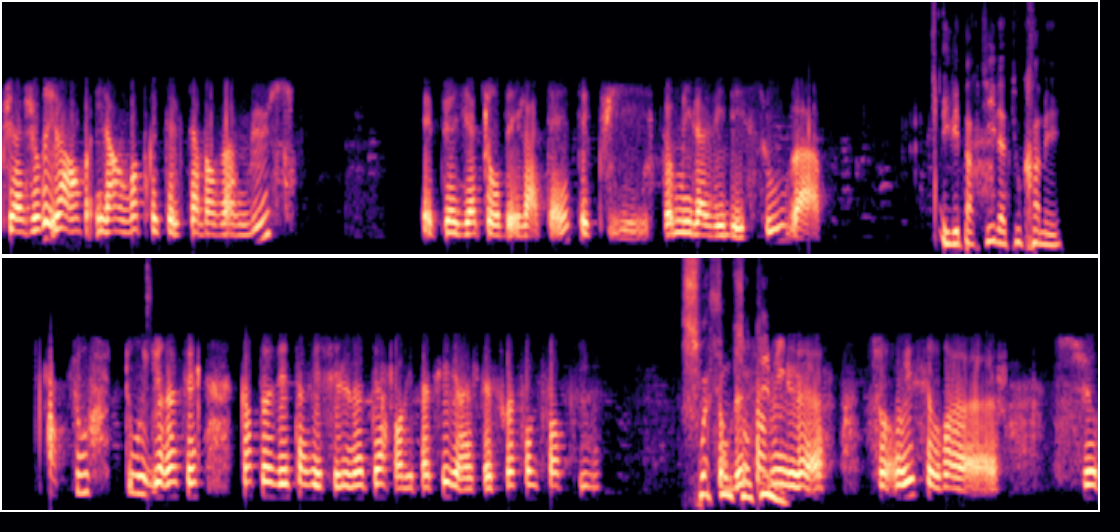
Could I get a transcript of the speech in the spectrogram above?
Puis un jour, il a, il a rencontré quelqu'un dans un bus, et puis il a tourné la tête, et puis comme il avait des sous, bah, il est parti, il a tout cramé. à tout, tout, il restait, quand on est allé chez le notaire pour les papiers, il restait 60 centimes. 60 Sur 200 000, centimes euh, sur- oui, sur, euh, sur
